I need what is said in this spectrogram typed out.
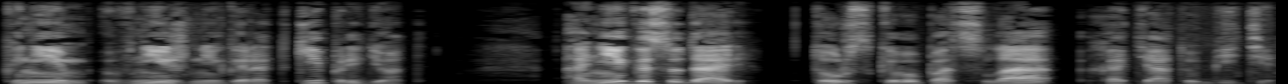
к ним в нижние городки придет, они, государь, турского посла хотят убить.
